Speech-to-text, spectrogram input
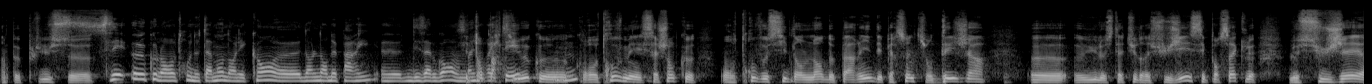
un peu plus. Euh, c'est eux que l'on retrouve notamment dans les camps euh, dans le nord de Paris, euh, des Afghans en C'est en partie eux mhm. qu'on retrouve, mais sachant qu'on retrouve aussi dans le nord de Paris des personnes qui ont déjà eu le statut de réfugié. C'est pour ça que le, sujet,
